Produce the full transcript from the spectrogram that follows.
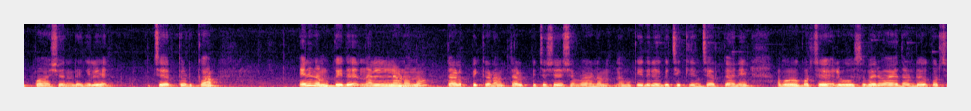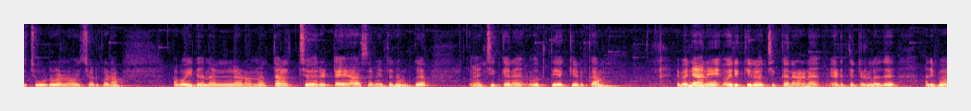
ഉപ്പ് ആവശ്യം ഉണ്ടെങ്കിൽ ചേർത്ത് കൊടുക്കാം. ഇനി നമുക്കിത് നല്ലോണം ഒന്ന് തിളപ്പിക്കണം. തിളപ്പിച്ച ശേഷം വേണം നമുക്കിതിലേക്ക് ചിക്കൻ ചേർക്കാൻ അപ്പോൾ കുറച്ച് ലൂസ് പരുവായതുകൊണ്ട് കുറച്ച് ചൂടുവെള്ളം ഒഴിച്ചു കൊടുക്കണം. അപ്പോൾ ഇത് നല്ലോണം ഒന്ന് തിളച്ച് വരട്ടെ. ആ സമയത്ത് നമുക്ക് ചിക്കന് വൃത്തിയാക്കി എടുക്കാം. ഇപ്പോൾ ഞാൻ ഒരു കിലോ ചിക്കനാണ് എടുത്തിട്ടുള്ളത്. അതിപ്പോൾ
